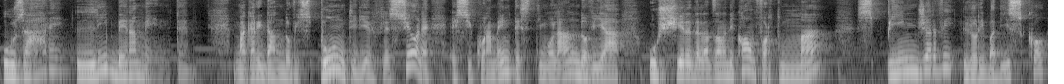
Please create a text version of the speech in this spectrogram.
usare liberamente, magari dandovi spunti di riflessione e sicuramente stimolandovi a uscire dalla zona di comfort, ma spingervi, lo ribadisco,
